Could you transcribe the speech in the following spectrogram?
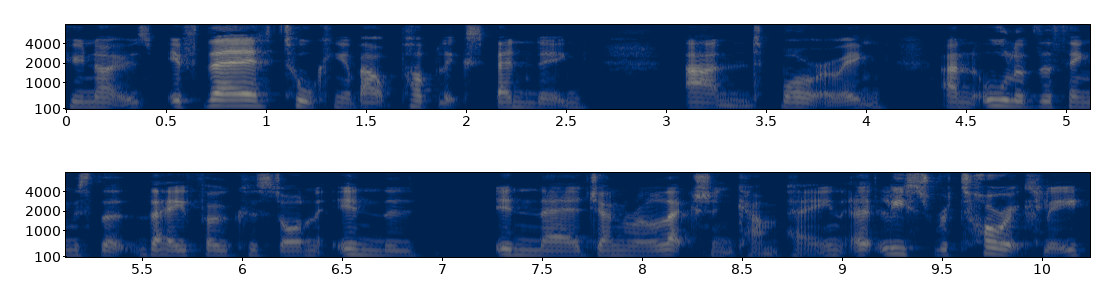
Who knows? If they're talking about public spending and borrowing and all of the things that they focused on in the in their general election campaign, at least rhetorically,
